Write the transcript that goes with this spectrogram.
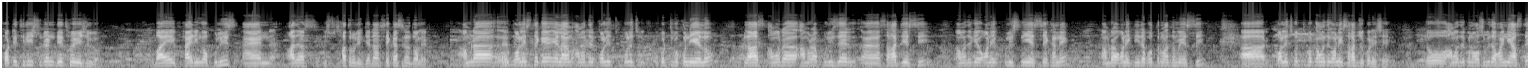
ফর্টি থ্রি স্টুডেন্ট ডেথ হয়ে গেছিল by firing of police and others Chhatra League যেটা শেখ হাসিনা দলের। আমরা কলেজ থেকে এলাম আমাদের কলেজ কলেজ কর্তৃপক্ষ নিয়ে এলো। প্লাস আমরা আমরা পুলিশের সাহায্যে এসেছি। আমাদেরকে অনেক পুলিশ নিয়ে এসছে এখানে। আমরা অনেক নিরাপত্তার মাধ্যমে এসেছি। আর কলেজ কর্তৃপক্ষ আমাদেরকে অনেক সাহায্য করেছে। তো আমাদের কোনো অসুবিধা হয়নি আসতে।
